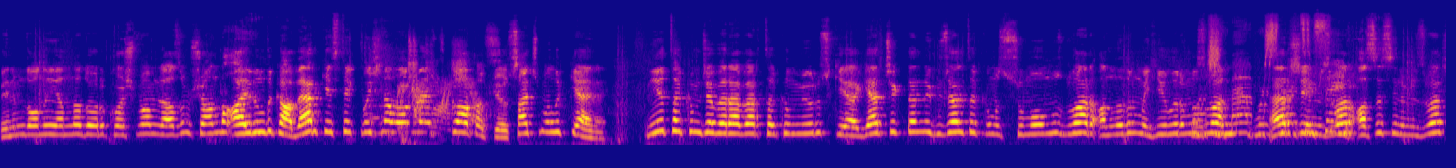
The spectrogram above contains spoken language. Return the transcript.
Benim de onun yanına doğru koşmam lazım. Şu anda ayrıldık abi. Herkes tek başına one man squad atıyor. Saçmalık yani. Niye takımca beraber takılmıyoruz ki ya? Gerçekten de güzel takımız. Sumo'muz var. Anladın mı? Healer'ımız var. Her şeyimiz var. Assassin'imiz var.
